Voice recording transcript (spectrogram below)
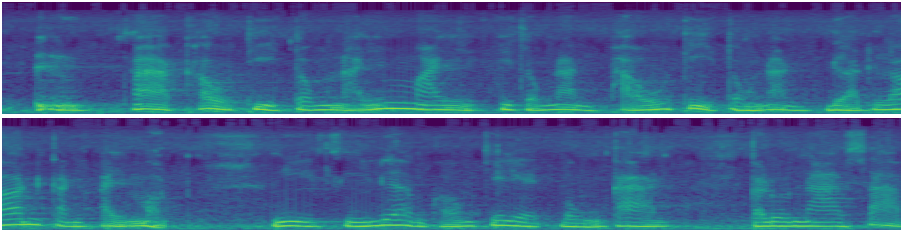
ส ถ้าเข้าที่ตรงไหนไม่ที่ตรงนั้นเผาที่ตรงนั้น เดือดร้อนกันไปหมด นี่คือเรื่องของกิเลสบงการ กรุณาทราบ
